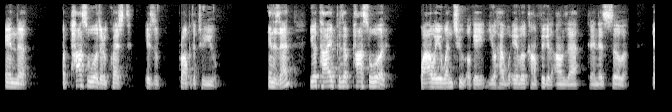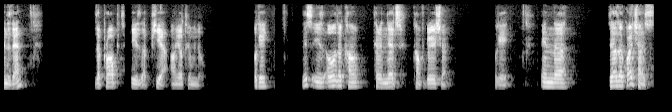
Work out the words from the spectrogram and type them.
and uh, a password request is prompted to you. And then you type the password Huawei12, okay, you have ever configured on the Telnet server. And then the prompt is appear on your terminal. Okay, this is all the Telnet configuration. Okay, and uh, the questions.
